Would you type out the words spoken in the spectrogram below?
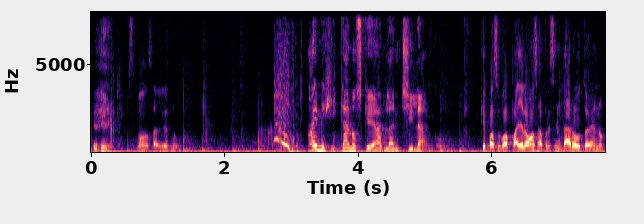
Pues vamos a ver, ¿no? Hay mexicanos que hablan chilango. ¿Qué pasó, papá? ¿Ya lo vamos a presentar o todavía no?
